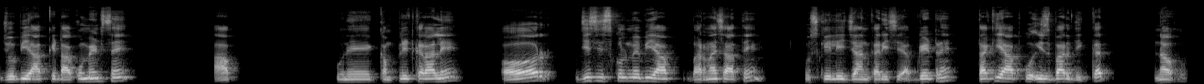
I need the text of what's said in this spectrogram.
जो भी आपके डॉक्यूमेंट्स हैं, आप उन्हें कंप्लीट करा लें और जिस स्कूल में भी आप भरना चाहते हैं, उसके लिए जानकारी से अपडेट रहें, ताकि आपको इस बार दिक्कत न हो।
